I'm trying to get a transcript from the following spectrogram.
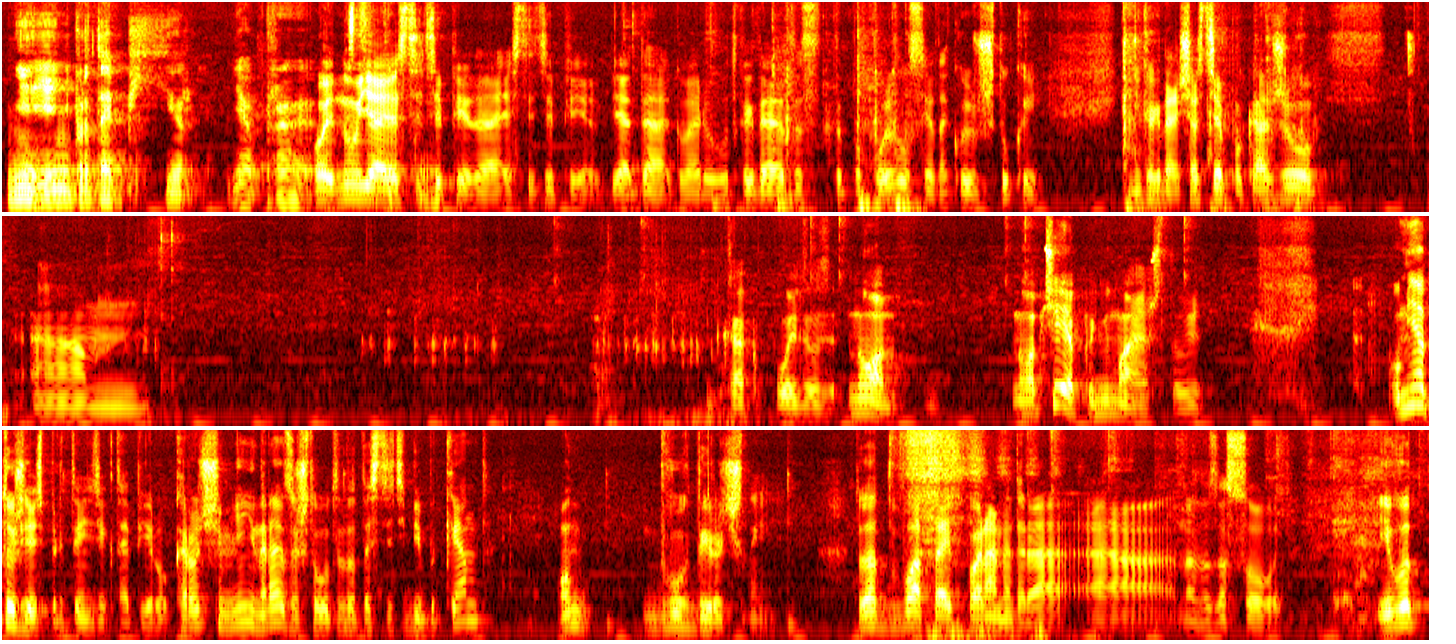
Не, я не про топир, я про... Ой, ну я STTP. STTP, да, STTP. Я, да, говорю, вот когда я это STTP пользовался, я такой вот штукой никогда. Сейчас тебе покажу... ам, как пользовался. Но, ну вообще я понимаю, что... У меня тоже есть претензии к топиру. Короче, мне не нравится, что вот этот HTTP backend, он двухдырочный. Туда два type параметра а, надо засовывать. И вот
